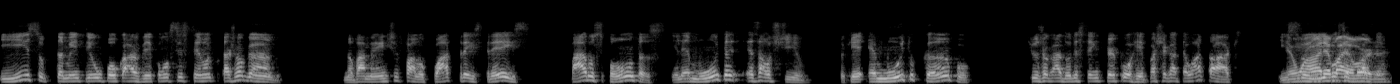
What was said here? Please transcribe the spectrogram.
E isso também tem um pouco a ver com o sistema que está jogando. Novamente, falo, 4-3-3, para os pontas, ele é muito exaustivo, porque é muito campo que os jogadores têm que percorrer para chegar até o ataque. É isso é uma área maior, fazer... né?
